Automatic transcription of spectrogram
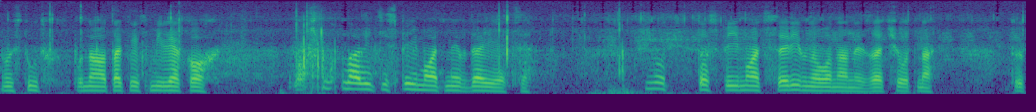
Ось тут на таких міляках. Ну, Навіть і спіймати не вдається. Ну, то спіймати все рівно вона не зачетна. Тут,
